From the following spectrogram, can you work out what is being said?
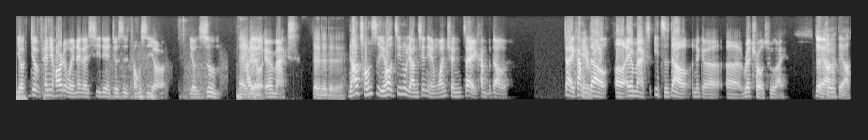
有就 Penny Hardaway 那个系列就是同时有有 Zoom，还有 Air Max，对对对对。然后从此以后进入两千年，完全再也看不到，再也看不到 Air 呃 Air Max，一直到那个呃 Retro 出来。对啊对啊，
